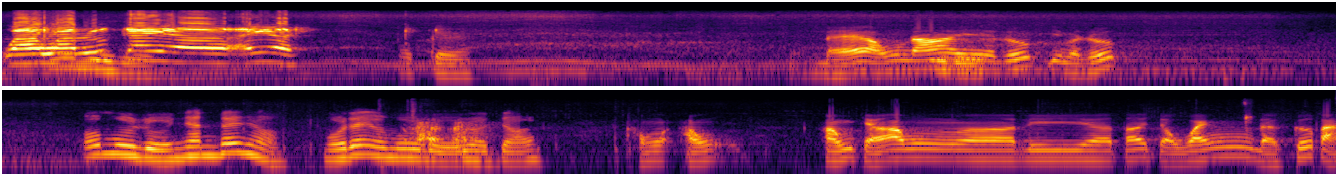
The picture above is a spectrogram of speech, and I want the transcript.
Qua qua rước cái ờ, ấy ơi ok. Để ổng nói rước gì mà rước. Ủa mùi rượu nhanh đấy nhở? Mùi đây là mùi rượu rồi trời. Ông ông ông chở ông ờ, đi ờ, tới chỗ quán để cướp à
